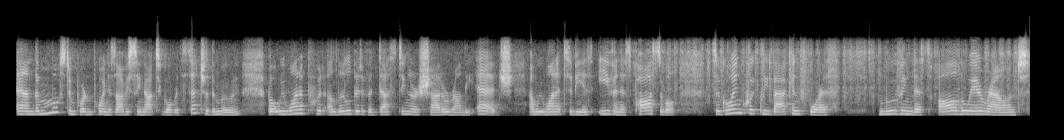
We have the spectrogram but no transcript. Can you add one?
And the most important point is obviously not to go over the center of the moon, but we want to put a little bit of a dusting or a shadow around the edge, and we want it to be as even as possible. So going quickly back and forth, moving this all the way around,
